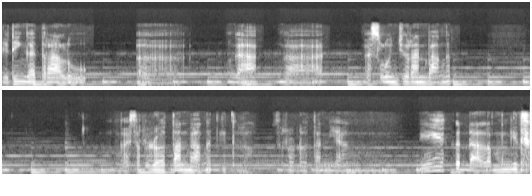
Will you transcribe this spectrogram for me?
Jadi nggak terlalu eh, nggak uh, nggak nggak seluncuran banget. Nggak serodotan banget gitu loh. Serodotan yang eh ke dalam gitu.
